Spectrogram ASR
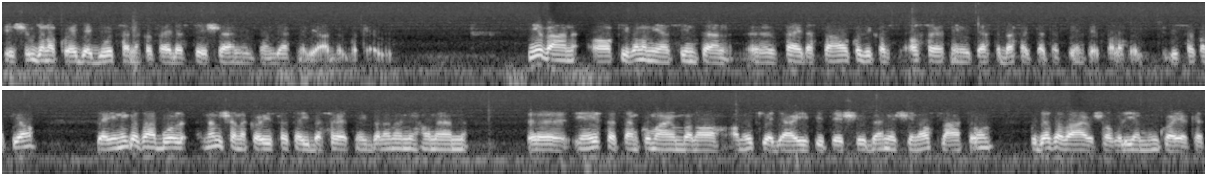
és ugyanakkor egy-egy gyógyszernek a fejlesztése, mint mondják, milliárdokba kerül. Nyilván, aki valamilyen szinten fejleszt vállalkozik, az azt szeretné, hogy ezt a befektetett pénzét valahogy visszakapja. De én igazából nem is ennek a részleteibe szeretnék belemenni, hanem én részt vettem Komályomban a, a műkiegyár építésében, és én azt látom, hogy az a város, ahol ilyen munkahelyeket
